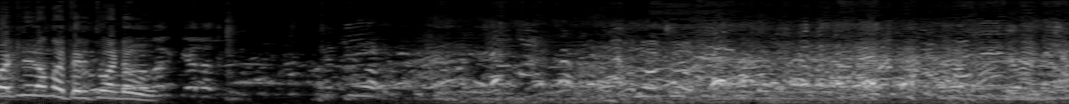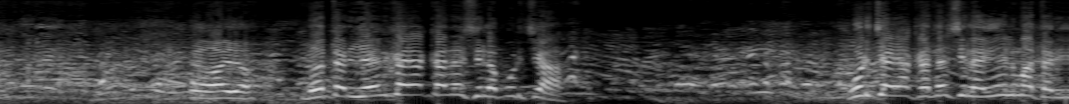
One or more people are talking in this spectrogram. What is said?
पडली ना म्हातारी तोंडावर. नंतर येईल का एकादशीला पुढच्या? पुढच्या एकादशीला येईल म्हातारी?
